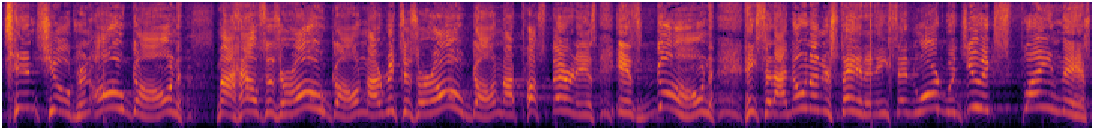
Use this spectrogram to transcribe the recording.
Ten children, all gone. My houses are all gone. My riches are all gone. My prosperity is, is gone. He said, I don't understand it. He said, Lord, would you explain this?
